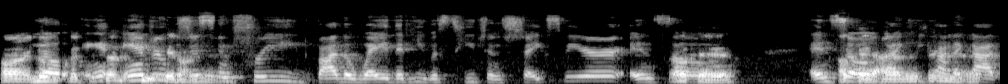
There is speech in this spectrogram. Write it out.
Or no, No, but An- Andrew was just him. intrigued by the way that he was teaching Shakespeare, and so Okay. and so Okay, like he kind of got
